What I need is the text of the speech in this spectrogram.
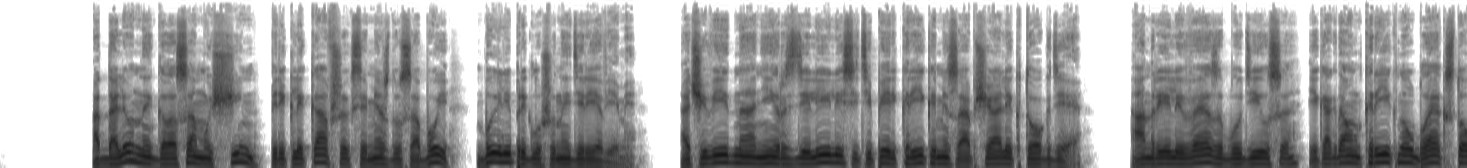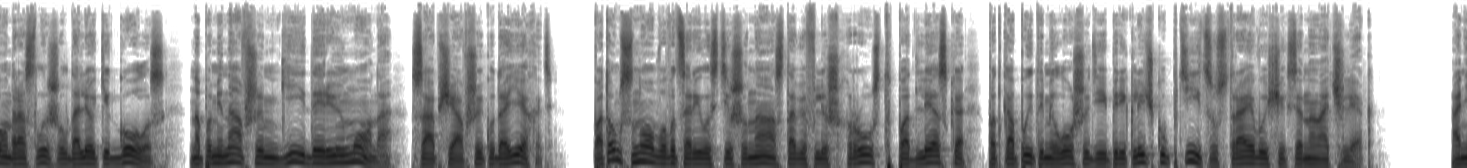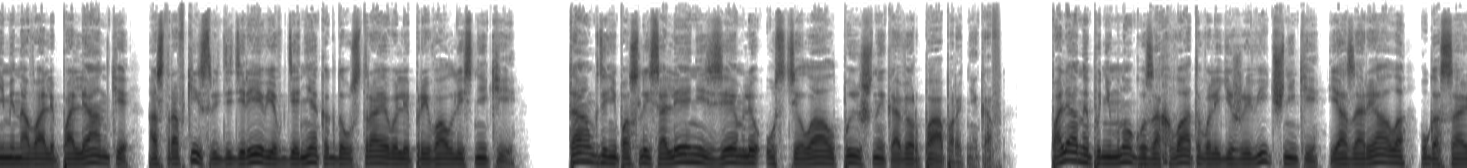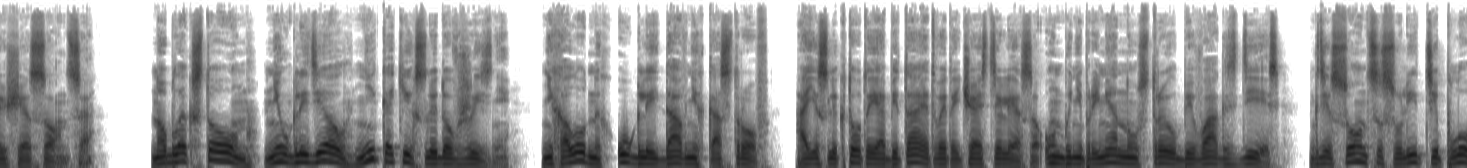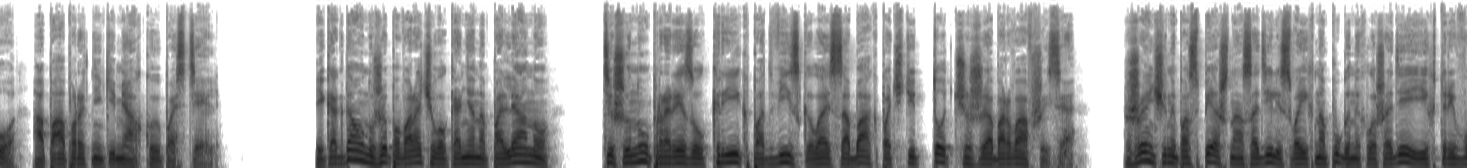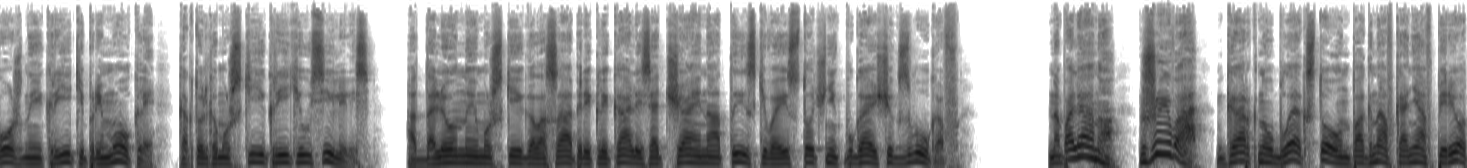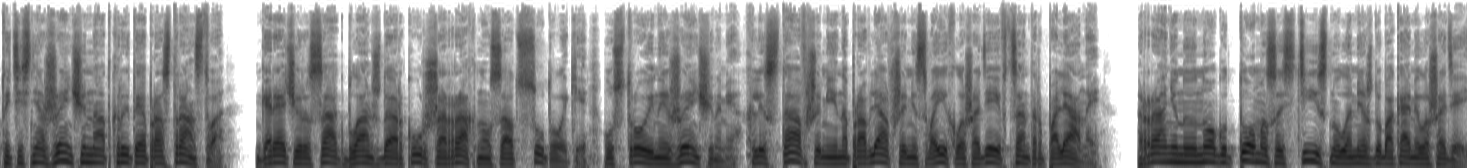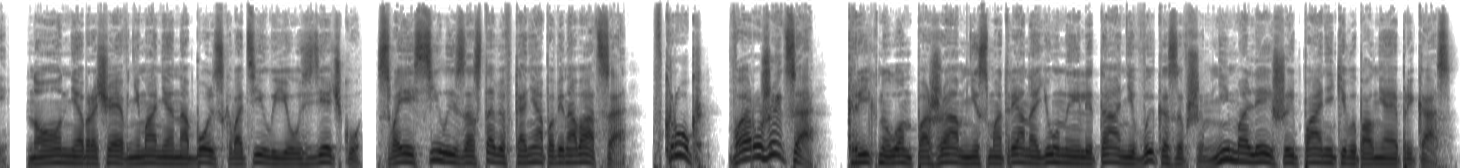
Отдаленные голоса мужчин, перекликавшихся между собой, были приглушены деревьями. Очевидно, они разделились и теперь криками сообщали кто где. Анри Ливе заблудился, и когда он крикнул, Блэкстоун расслышал далекий голос, напоминавший Мги де Рюмона, сообщавший, куда ехать. Потом снова воцарилась тишина, оставив лишь хруст подлеска под копытами лошади и перекличку птиц, устраивающихся на ночлег. Они миновали полянки, островки среди деревьев, где некогда устраивали привал лесники. Там, где не паслись олени, землю устилал пышный ковер папоротников. Поляны понемногу захватывали ежевичники и озаряло угасающее солнце. Но Блэкстоун не углядел никаких следов жизни, ни холодных углей давних костров. А если кто-то и обитает в этой части леса, он бы непременно устроил бивак здесь, где солнце сулит тепло, а папоротники мягкую постель. И когда он уже поворачивал коня на поляну, тишину прорезал крик, подвизг и лай собак, почти тотчас же оборвавшийся. Женщины поспешно осадили своих напуганных лошадей, и их тревожные крики примолкли, как только мужские крики усилились. Отдаленные мужские голоса перекликались, отчаянно отыскивая источник пугающих звуков. «На поляну! «Живо!» — гаркнул Блэкстоун, погнав коня вперед и тесня женщин на открытое пространство. Горячий рысак Бланш де Аркур шарахнулся от сутолоки, устроенной женщинами, хлеставшими и направлявшими своих лошадей в центр поляны. Раненую ногу Томаса стиснуло между боками лошадей, но он, не обращая внимания на боль, схватил ее уздечку, своей силой заставив коня повиноваться. «В круг! Вооружиться!» Крикнул он пажам, несмотря на юные лета, не выказавшим ни малейшей паники, выполняя приказ.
